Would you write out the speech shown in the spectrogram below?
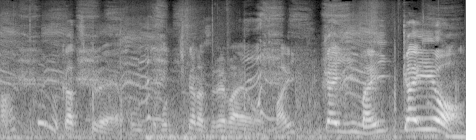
なんでムカつくで。ほんとこっちからすればよ。毎回毎回よ。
